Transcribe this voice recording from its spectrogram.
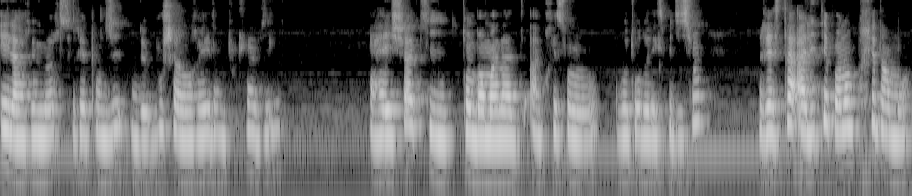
et la rumeur se répandit de bouche à oreille dans toute la ville. Aïcha, qui tomba malade après son retour de l'expédition, resta alitée pendant près d'un mois,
